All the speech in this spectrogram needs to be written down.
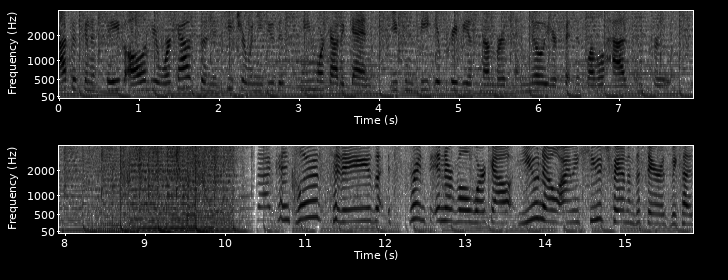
App is going to save all of your workouts so in the future when you do this same workout again, you can beat your previous numbers and know your fitness level has improved. That concludes today's sprint interval workout. You know I'm a huge fan of the stairs because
